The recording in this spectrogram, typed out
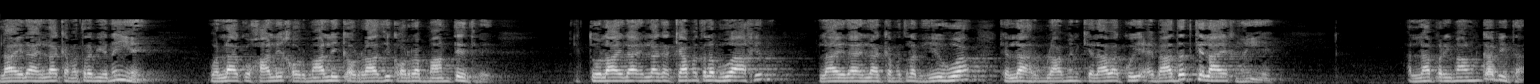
لا الہ اللہ کا مطلب یہ نہیں ہے۔ وہ اللہ کو خالق اور مالک اور رازق اور رب مانتے تھے۔ تو لا الہ اللہ کا کیا مطلب ہوا آخر؟ لا الہ اللہ کا مطلب یہ ہوا کہ اللہ رب العالمین کے علاوہ کوئی عبادت کے لائق نہیں ہے۔ اللہ پر ایمان ان کا بھی تھا۔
